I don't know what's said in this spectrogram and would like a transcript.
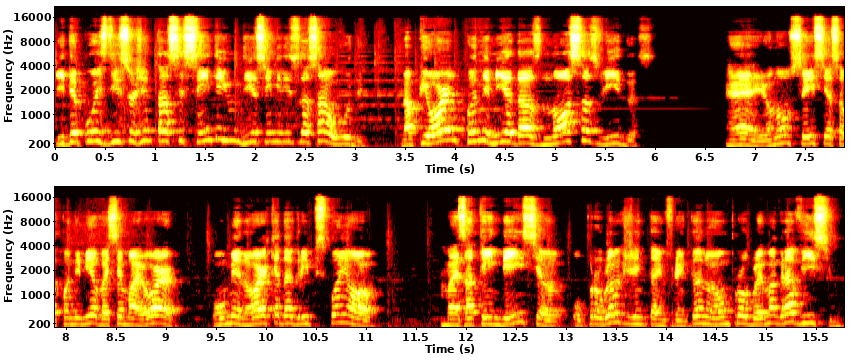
E depois disso a gente está 61 dias sem ministro da Saúde, na pior pandemia das nossas vidas. É, eu não sei se essa pandemia vai ser maior ou menor que a da gripe espanhola. Mas a tendência, o problema que a gente está enfrentando é um problema gravíssimo.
